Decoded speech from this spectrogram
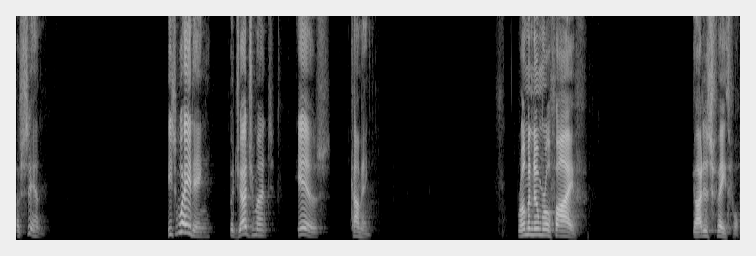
of sin. He's waiting, but judgment is coming. Roman numeral 5. God is faithful.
